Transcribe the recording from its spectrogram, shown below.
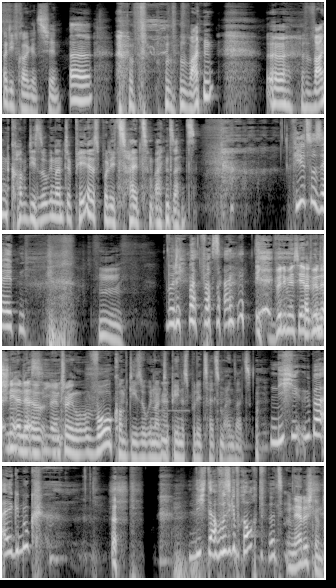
Und die Frage ist schön. Äh, wann, äh, wann kommt die sogenannte Penispolizei zum Einsatz? Viel zu selten, Hm. Würde ich mal einfach sagen. Ich würde mir sehr Äh, wünschen, nee, äh, dass äh. Entschuldigung, wo kommt die sogenannte Penispolizei zum Einsatz? Nicht überall genug. Nicht da, wo sie gebraucht wird. Ja, das stimmt.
